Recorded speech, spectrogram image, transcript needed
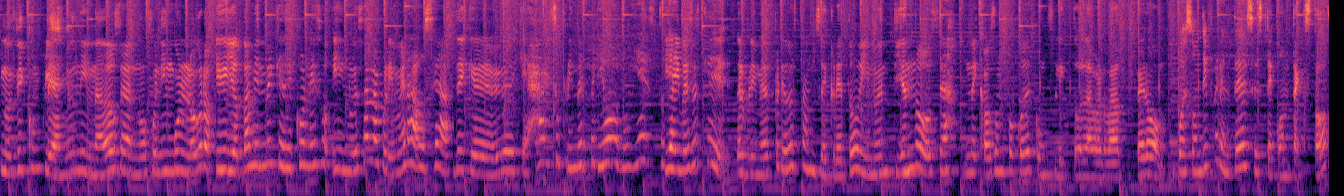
No es mi cumpleaños ni nada, o sea, no fue ningún logro. Y yo también me quedé con eso y no es a la primera, o sea, de que, de que, ay, su primer periodo y esto. Y hay veces que el primer periodo es tan secreto y no entiendo, o sea, me causa un poco de conflicto, la verdad. Pero pues son diferentes este, contextos.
